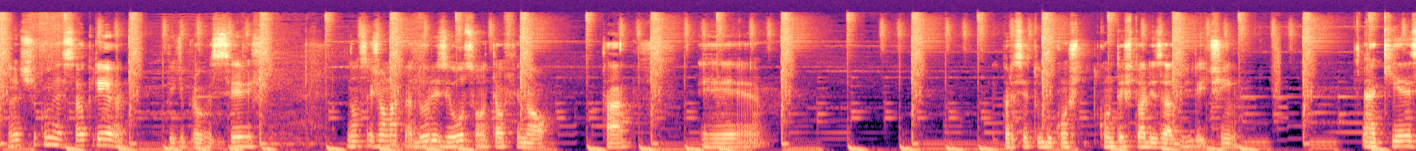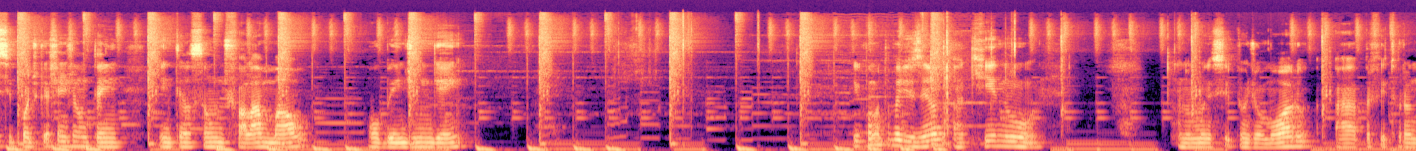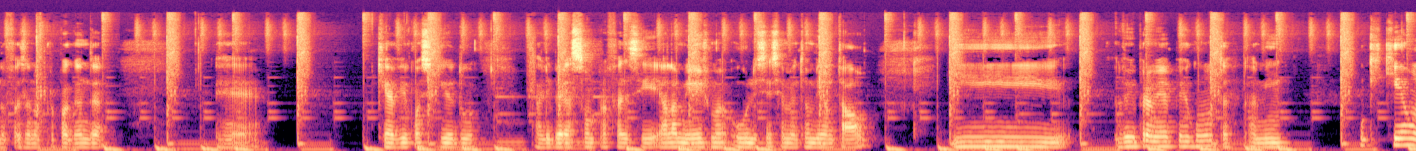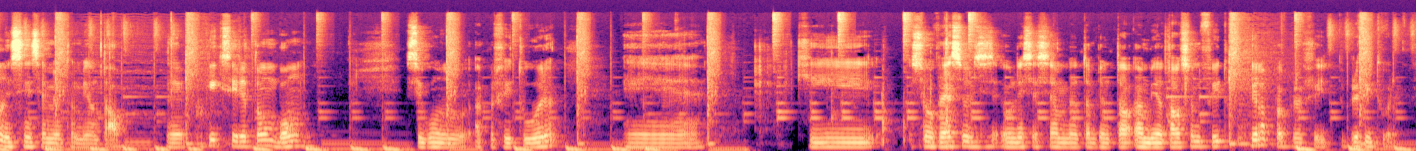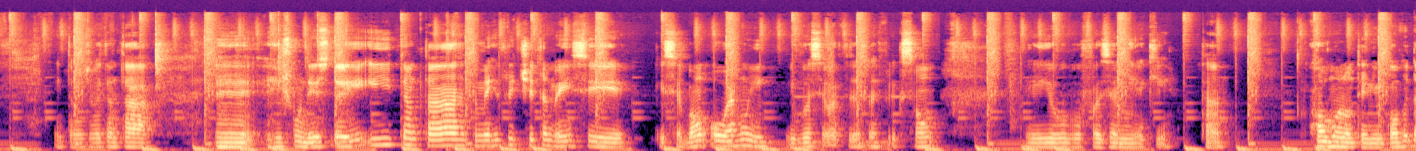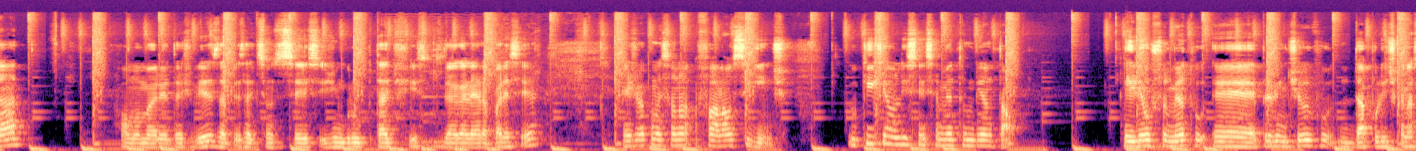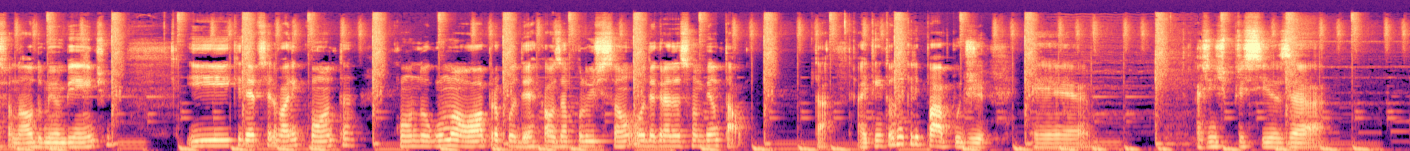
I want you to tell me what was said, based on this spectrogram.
antes de começar, eu queria pedir para vocês não sejam lacradores e ouçam até o final, tá? É, para ser tudo contextualizado direitinho. Aqui nesse podcast a gente não tem intenção de falar mal ou bem de ninguém, E como eu estava dizendo, aqui no, no município onde eu moro, a prefeitura andou fazendo uma propaganda é, que havia conseguido a liberação para fazer ela mesma o licenciamento ambiental. E veio para mim a pergunta a mim, o que, que é um licenciamento ambiental? É, por que, que seria tão bom, segundo a prefeitura, é, que se houvesse o licenciamento ambiental, ambiental sendo feito pela própria prefeitura. Então a gente vai tentar é, responder isso daí e tentar também refletir também se isso é bom ou é ruim. E você vai fazer essa reflexão e eu vou fazer a minha aqui, tá? Eu não tenho nenhum convidado, como a maioria das vezes, apesar de ser um em grupo, tá difícil da galera aparecer, a gente vai começando a falar o seguinte. O que é o licenciamento ambiental? Ele é um instrumento é, preventivo da política nacional do meio ambiente e que deve ser levado em conta quando alguma obra puder causar poluição ou degradação ambiental. Tá? Aí tem todo aquele papo de é, a gente precisa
